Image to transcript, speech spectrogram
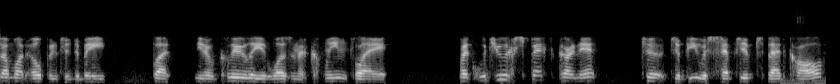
somewhat open to debate, but you know, clearly it wasn't a clean play. Like, would you expect Garnett to to be receptive to that call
